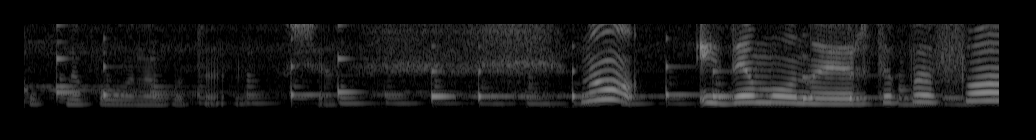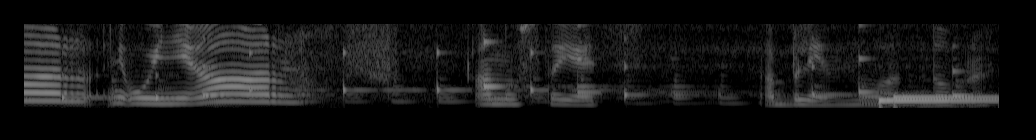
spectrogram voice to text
тут не повинно бути все. Ну, йдемо на РТП фар. Ой, не ар. А ну стоять. А блін, ну ладно, добре.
